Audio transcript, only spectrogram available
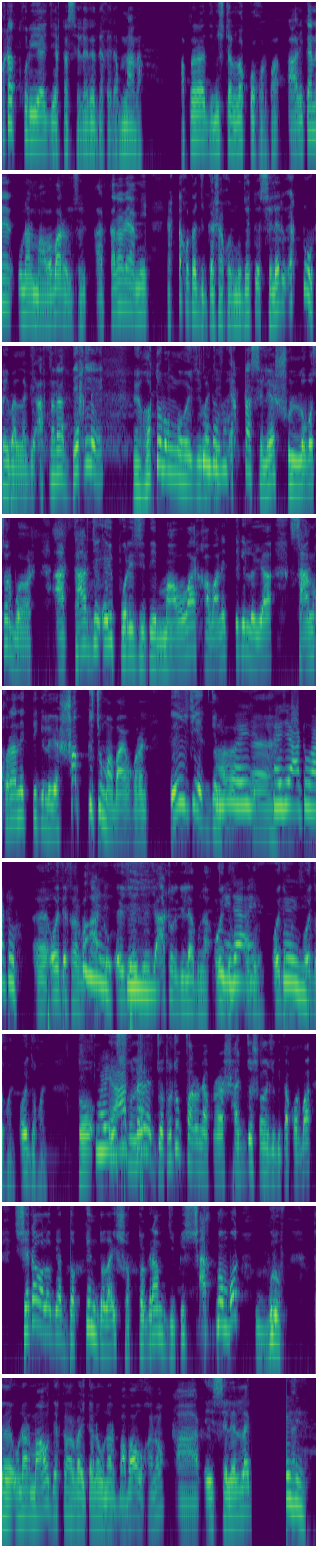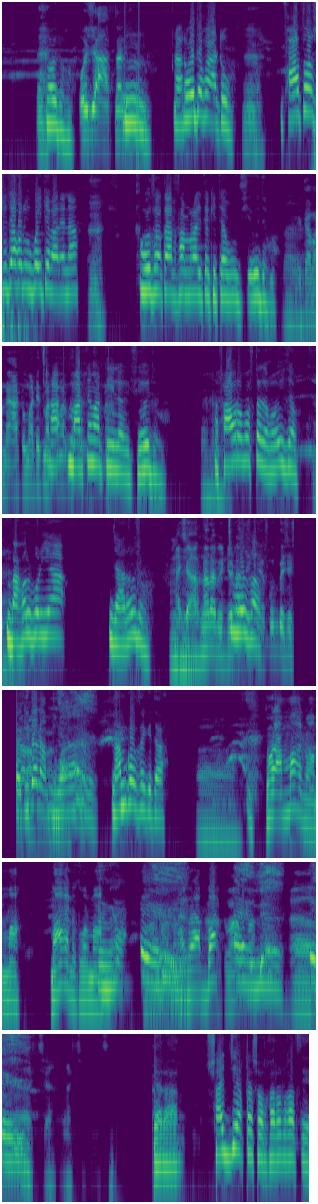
হঠাৎ করিয়া যে একটা ছেলেরে দেখাইলাম না না আপনারা জিনিসটা লক্ষ্য করবা। আর এখানে উনার মা বাবা রয়েছেন আর তারারে আমি একটা কথা জিজ্ঞাসা করব যেহেতু ছেলের একটু উঠাইবার লাগে। আপনারা দেখলে হতভঙ্গ হয়ে যাবে যে একটা ছেলের ষোলো বছর বয়স আর তার যে এই পরিস্থিতি মা বাবা খাওয়ানির থেকে লইয়া স্নান করানির থেকে লইয়া সবকিছু মা বাবা করেন। এই যে একজন এই যে আটু আটু। ওই দেখতে যে- আটু এই যে এই যে- আটুর গিলা গুলা ওই ওই দেখুন, ওই যে- ওই দেখুন। তো সোলের যতটুকু পারেন আপনারা সাহায্য সহযোগিতা করবা সেটা হলো গিয়া দক্ষিণ দোলাই সত্যগ্রাম জিপি সাত নম্বর গ্রুপ। তো ওনার মাও দেখতে পারবা এখানে ওনার বাবা ওখানে আর এই ছেলের লাগে ওই যে হ্যাঁ। ওই দেখো। ওই যে আপনার আর ওই দেখো আটু। হ্যাঁ। ফা তো সিধা করে উবাইতে পারে না। হ্যাঁ। ও যা তার সামলাইতে কিতা বলছে ওই দেখো। এটা মানে আটু মাটিত মারতে মারতে মারতে ইলা হয়েছে ওই দেখো। ফাওয়ার অবস্থা দেখো ওই যাও বাহল পড়িয়া যারও দেখো। আচ্ছা আপনারা ভিডিওটা দেখে খুব বেশি কিতা নাম তোমার? নাম কছে কিতা তোমার আম্মা কেন আম্মা? মা কেন তোমার মা? আর আব্বা? আচ্ছা আচ্ছা ঠিক আর সাহায্য একটা সরকারের কাছে।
